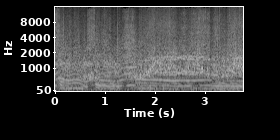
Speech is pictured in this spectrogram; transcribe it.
Thank you.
